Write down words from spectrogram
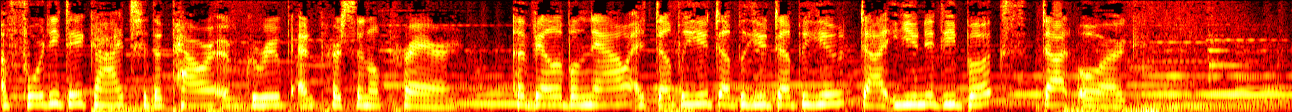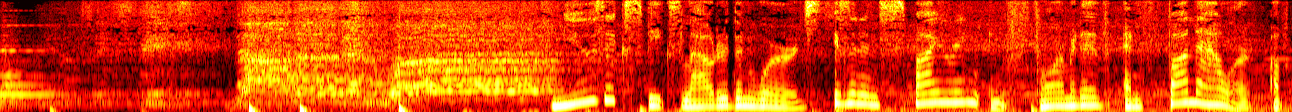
a 40 day guide to the power of group and personal prayer. Available now at www.unitybooks.org. Music Speaks Louder Than Words is an inspiring, informative, and fun hour of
